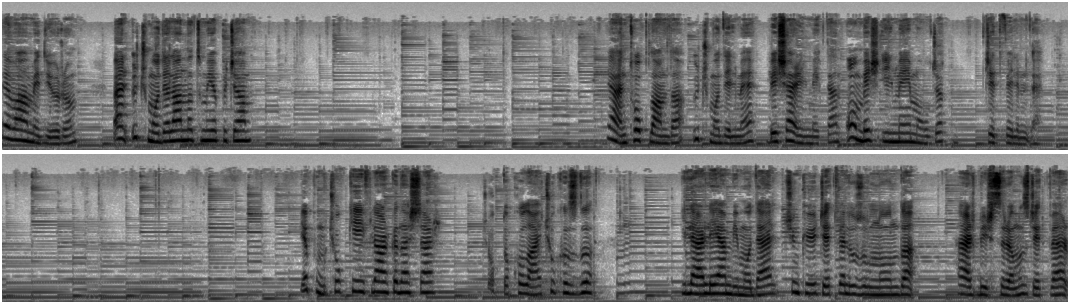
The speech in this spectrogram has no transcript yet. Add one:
devam ediyorum. Ben 3 model anlatımı yapacağım. Yani toplamda 3 modelime 5'er ilmekten 15 ilmeğim olacak cetvelimde. Yapımı çok keyifli arkadaşlar. Çok da kolay, çok hızlı ilerleyen bir model. Çünkü cetvel uzunluğunda her bir sıramız cetvel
